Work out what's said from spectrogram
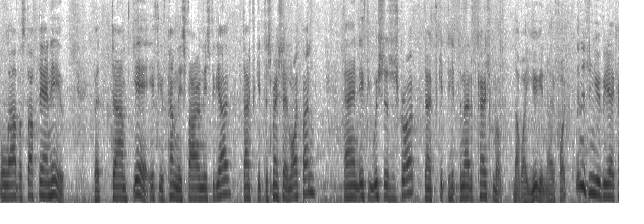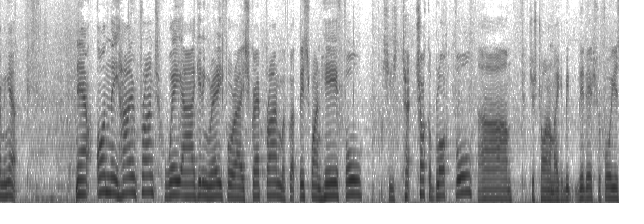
all the other stuff down here. But um, yeah if you've come this far in this video don't forget to smash that like button. And if you wish to subscribe don't forget to hit the notification bell. That way you get notified when there's a new video coming out. Now on the home front we are getting ready for a scrap run. We've got this one here full. She's chock a block full. Um, just trying to make a bit bit extra for you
